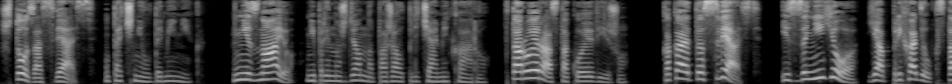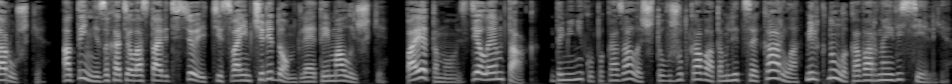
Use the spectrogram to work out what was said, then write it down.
«Что за связь?» — уточнил Доминик. «Не знаю», — непринужденно пожал плечами Карл. «Второй раз такое вижу. Какая-то связь. Из-за нее я приходил к старушке, а ты не захотел оставить все идти своим чередом для этой малышки. Поэтому сделаем так». Доминику показалось, что в жутковатом лице Карла мелькнуло коварное веселье.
